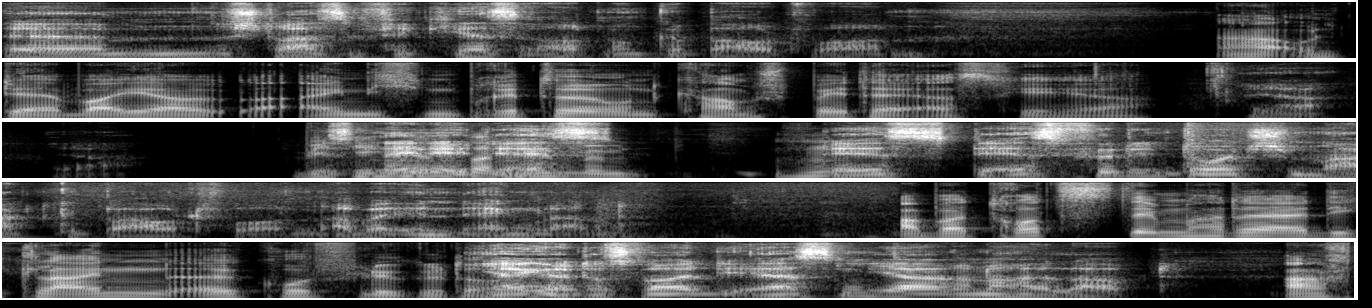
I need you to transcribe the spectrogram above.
ähm, Straßenverkehrsordnung gebaut worden. Ah, und der war ja eigentlich ein Brite und kam später erst hierher. Ja, ja. Wie nee, nee, der ist, hm? der, ist, der ist für den deutschen Markt gebaut worden, aber in England. Aber trotzdem hat er ja die kleinen äh, Kotflügel drauf. Ja, ja, das war die ersten Jahre noch erlaubt. Ach,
